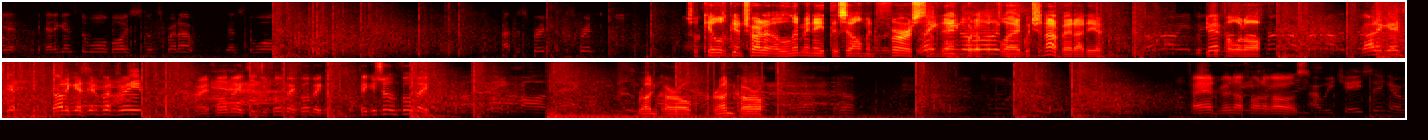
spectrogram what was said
Get, get against the wall, boys, don't spread out, against the wall. At the sprint, at the sprint. So Kill's gonna try to eliminate this element first and then put up the flag, which is not a bad idea. Turn around, He can pull it off. turn around, turn around, let's go. Guard against, guard against infantry. Alright, fall back, TG, fall back, fall back. Take a shot and fall back. Run, Carl. Run, Carl. Feind will nach vorne raus.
